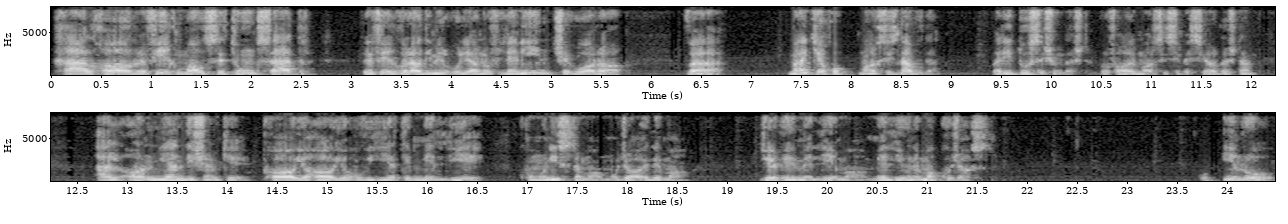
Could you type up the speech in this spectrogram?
خلقها رفیق ماو ستونگ صدر رفیق ولادیمیر اولیانوف لنین چگوارا و من که خب مارکسیست نبودم ولی دوستشون داشتم. رفقای مارکسیستی بسیار داشتم. الان میاندیشم که پایه های هویت ملی کمونیست ما مجاهد ما جبهه ملی ما میلیون ما کجاست؟ خب این رو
